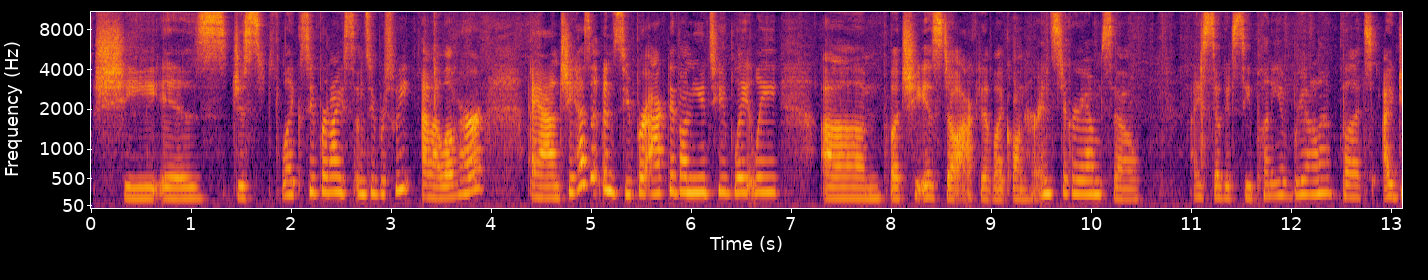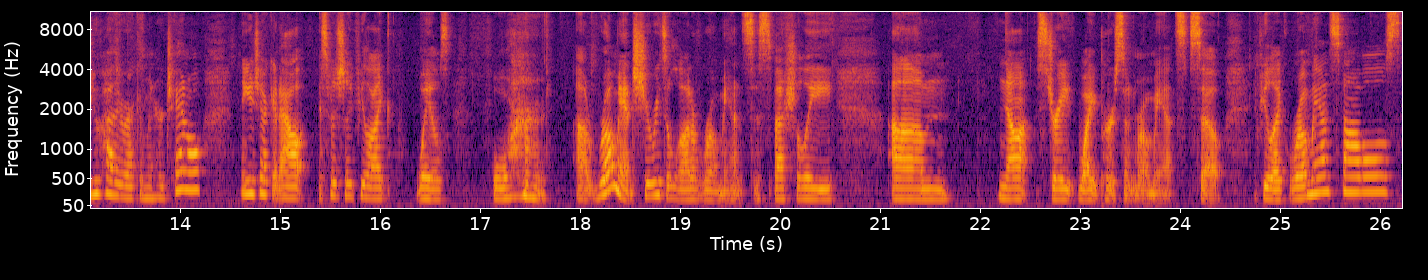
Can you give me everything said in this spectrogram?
She is just like super nice and super sweet and I love her. And she hasn't been super active on YouTube lately, um, but she is still active like on her Instagram. So I still get to see plenty of Brianna, but I do highly recommend her channel. And you check it out, especially if you like whales or uh, romance. She reads a lot of romance, especially um, not straight white person romance. So if you like romance novels,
